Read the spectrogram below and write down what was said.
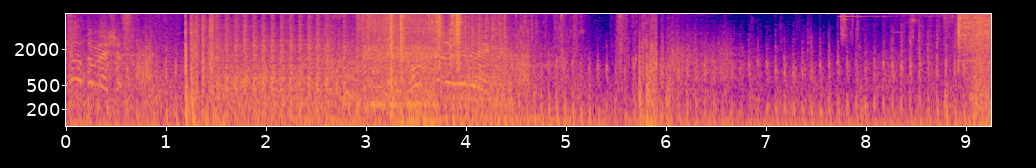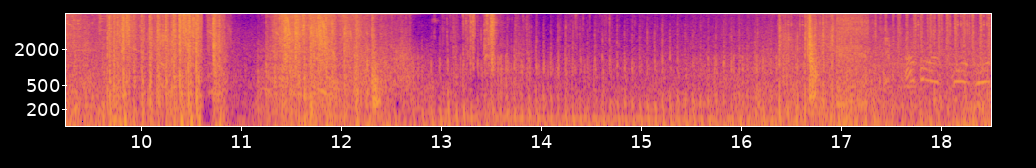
Counter mission. Hostile eliminated. Avalanche 1-1,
